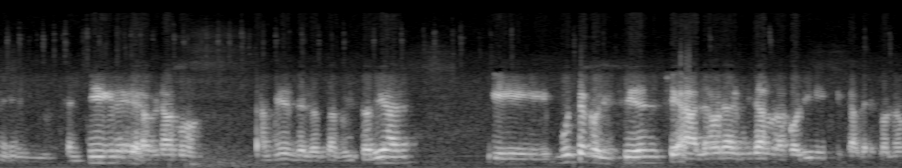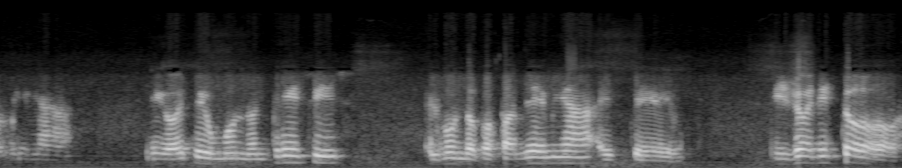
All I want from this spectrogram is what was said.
en, Tigre, hablamos también de lo territorial, y mucha coincidencia a la hora de mirar la política, la economía. Digo, este es un mundo en crisis, el mundo post pandemia, este, y yo en esto,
